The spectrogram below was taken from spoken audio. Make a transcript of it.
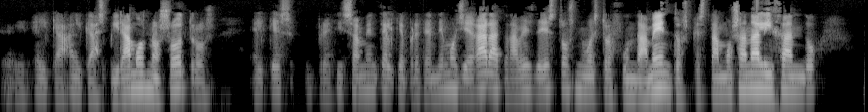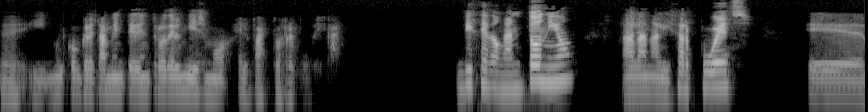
el, el que, al que aspiramos nosotros, el que es precisamente el que pretendemos llegar a través de estos nuestros fundamentos que estamos analizando eh, y muy concretamente dentro del mismo el factor republicano. Dice don Antonio, al analizar pues eh,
